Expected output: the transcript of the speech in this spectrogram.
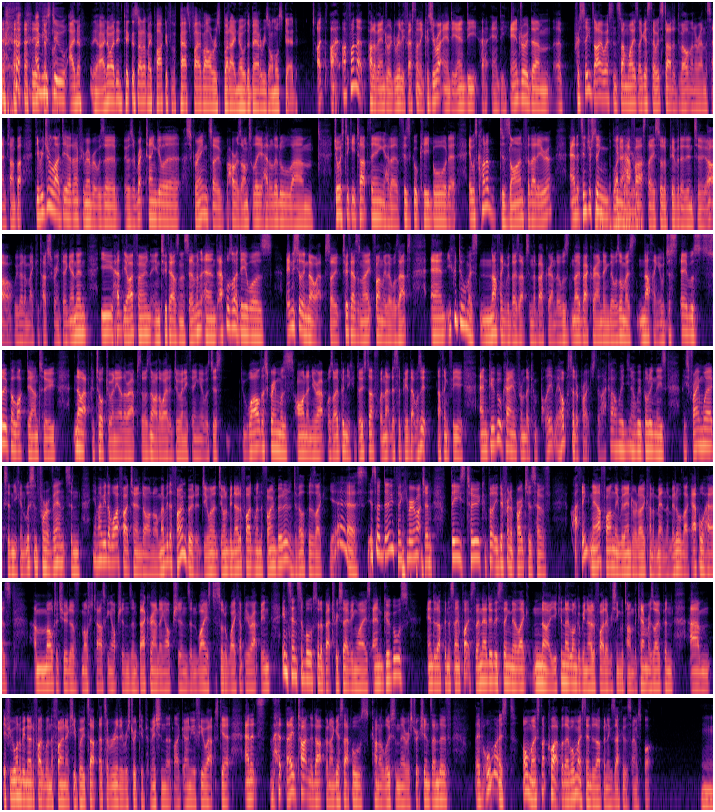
I'm used to I know yeah, I know I didn't take this out of my pocket for the past 5 hours but I know the battery's almost dead. I, I, find that part of Android really fascinating because you're right, Andy. Andy, uh, Andy. Android um, uh, precedes iOS in some ways. I guess they started development around the same time. But the original idea, I don't know if you remember, it was a it was a rectangular screen, so horizontally it had a little um, joysticky type thing, it had a physical keyboard. It, it, was kind of designed for that era, and it's interesting, yeah, you know, how era. fast they sort of pivoted into oh, we better make a touchscreen thing. And then you had the iPhone in 2007, and Apple's idea was initially no apps. So 2008, finally there was apps, and you could do almost nothing with those apps in the background. There was no backgrounding. There was almost nothing. It was just it was super locked down to no app could talk to any other apps. There was no other way to do anything. It was just while the screen was on and your app was open, you could do stuff. When that disappeared, that was it. Nothing for you. And Google came from the completely opposite approach. They're like, oh, we're you know we're building these these frameworks, and you can listen for events, and yeah, maybe the Wi-Fi turned on, or maybe the phone booted. Do you want to do you want to be notified when the phone booted? And developers are like, yes, yes, I do. Thank you very much. and these two completely different approaches have. I think now finally with Android O kind of met in the middle. Like Apple has a multitude of multitasking options and backgrounding options and ways to sort of wake up your app in in sensible sort of battery saving ways. And Google's ended up in the same place. They now do this thing. They're like, no, you can no longer be notified every single time the camera's open. Um, if you want to be notified when the phone actually boots up, that's a really restrictive permission that like only a few apps get. And it's that they've tightened it up, and I guess Apple's kind of loosened their restrictions, and they've they've almost almost not quite, but they've almost ended up in exactly the same spot. Hmm.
